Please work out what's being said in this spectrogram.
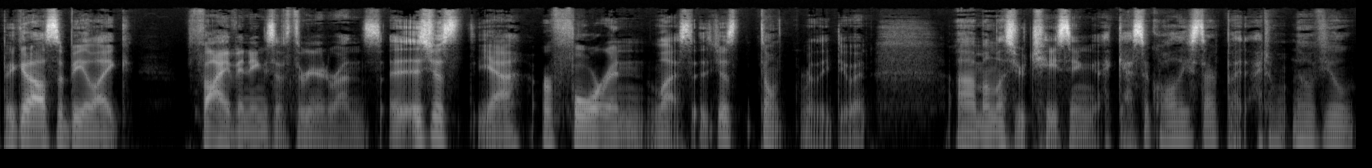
But it could also be like five innings of 300 runs. It's just, yeah, or four and less. It just don't really do it. Um, unless you're chasing, I guess, a quality start, but I don't know if you'll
